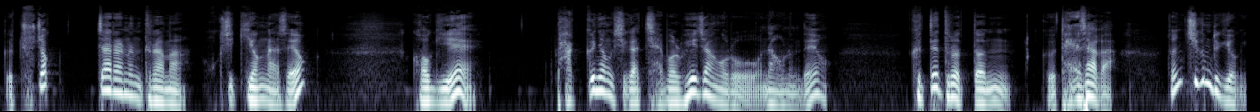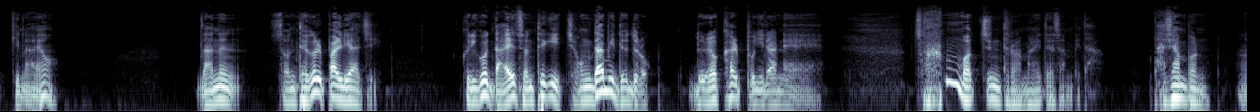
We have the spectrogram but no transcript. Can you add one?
그 추적자라는 드라마 혹시 기억나세요? 거기에 박근영 씨가 재벌 회장으로 나오는데요. 그때 들었던 그 대사가 전 지금도 기억이 나요. 나는 선택을 빨리 하지. 그리고 나의 선택이 정답이 되도록 노력할 뿐이라네. 참 멋진 드라마의 대사입니다. 다시 한번 어,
